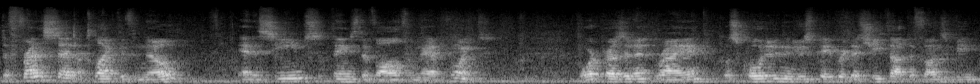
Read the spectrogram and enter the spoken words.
The Friends said a collective no, and it seems things devolved from that point. Board President Ryan was quoted in the newspaper that she thought the funds being,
